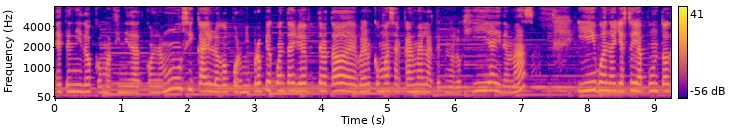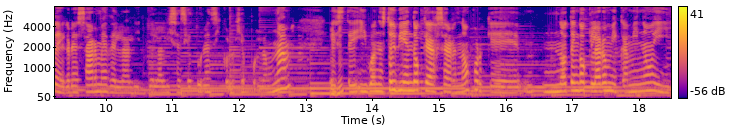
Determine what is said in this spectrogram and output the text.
he tenido como afinidad con la música y luego por mi propia cuenta yo he tratado de ver cómo acercarme a la tecnología y demás. Y bueno, ya estoy a punto de egresarme de la, de la licenciatura en psicología por la UNAM. este, y bueno, estoy viendo qué hacer, ¿no? Porque no tengo claro mi camino y,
